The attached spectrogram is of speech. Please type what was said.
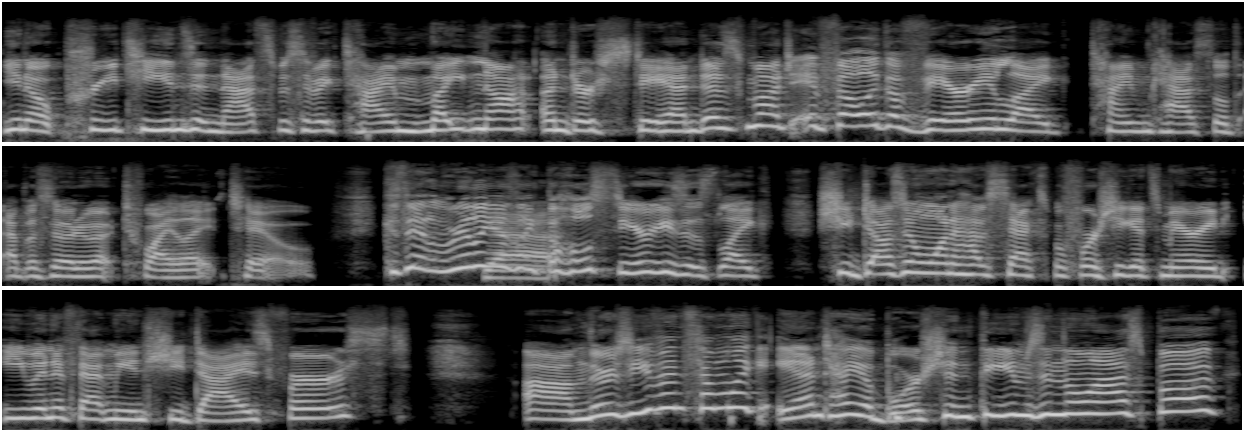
you know, preteens in that specific time might not understand as much. It felt like a very like time capsule episode about Twilight too. Cause it really is like the whole series is like, she doesn't want to have sex before she gets married, even if that means she dies first. Um, there's even some like anti-abortion themes in the last book,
